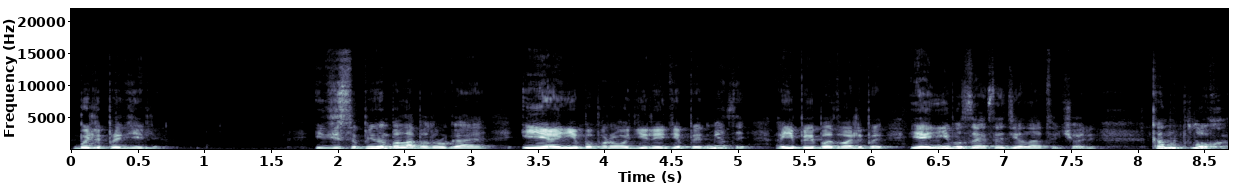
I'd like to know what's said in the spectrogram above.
были пределы. И дисциплина была бы другая, и они бы проводили эти предметы, они преподавали, и они бы за это дело отвечали. Кому плохо?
